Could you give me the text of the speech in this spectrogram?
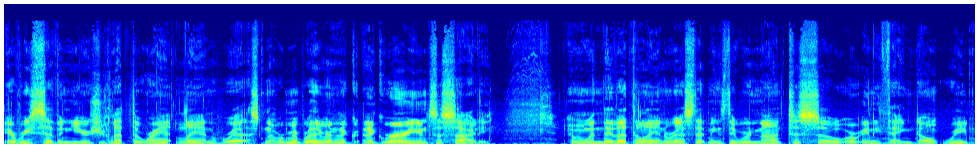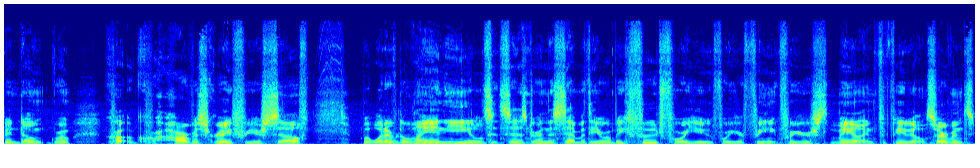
every seven years you let the land rest. Now remember, they were in an agrarian society. And when they let the land rest, that means they were not to sow or anything. Don't reap and don't grow, harvest grapes for yourself. But whatever the land yields, it says during the Sabbath year will be food for you, for your for your male and female servants,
